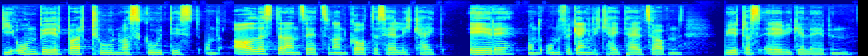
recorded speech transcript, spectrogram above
die unbeirrbar tun, was gut ist und alles daran setzen, an Gottes Herrlichkeit, Ehre und Unvergänglichkeit teilzuhaben, wird das ewige Leben,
